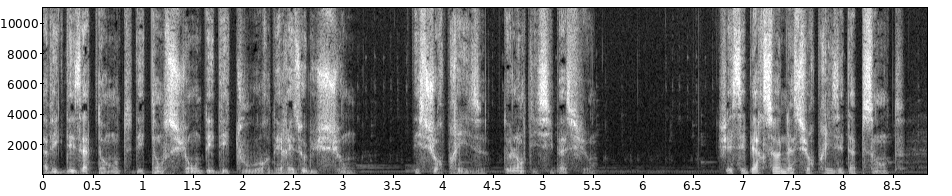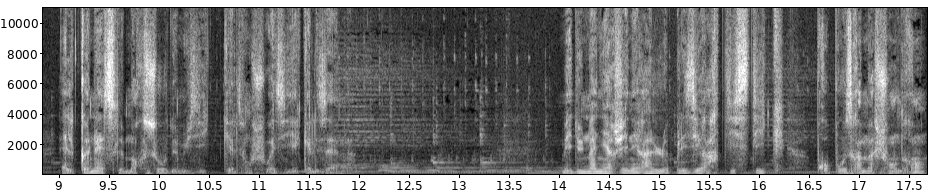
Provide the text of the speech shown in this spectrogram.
avec des attentes, des tensions, des détours, des résolutions, des surprises, de l'anticipation. Chez ces personnes, la surprise est absente. Elles connaissent le morceau de musique qu'elles ont choisi et qu'elles aiment. Mais d'une manière générale, le plaisir artistique, propose Ramachandran,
